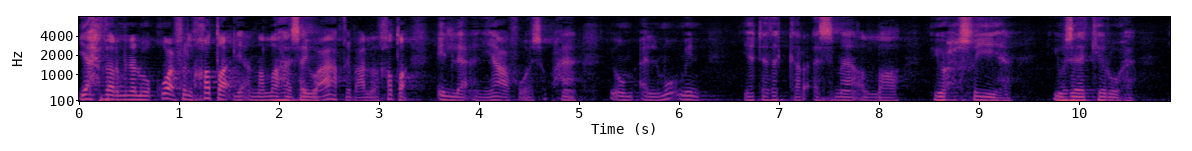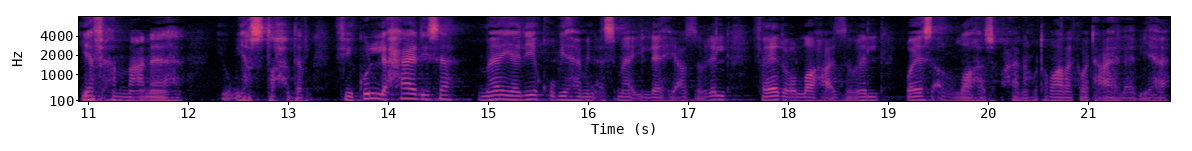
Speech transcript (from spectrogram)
يحذر من الوقوع في الخطأ لأن الله سيعاقب على الخطأ إلا أن يعفو سبحانه. يوم المؤمن يتذكر أسماء الله يحصيها يذاكرها يفهم معناها يستحضر. في كل حادثة ما يليق بها من أسماء الله عز وجل فيدعو الله عز وجل ويسأل الله سبحانه تبارك وتعالى بها.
